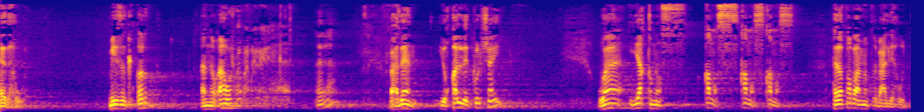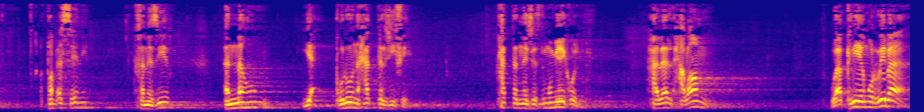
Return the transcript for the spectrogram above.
هذا هو. ميزة القرد أنه أهوش بعدين يقلد كل شيء ويقنص. قنص قنص قنص. هذا طبع من طباع اليهود. الطبع الثاني خنازير أنهم يأكلون حتى الجيفة. حتى النجس المهم يأكل. حلال حرام. وأكلهم الربا.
